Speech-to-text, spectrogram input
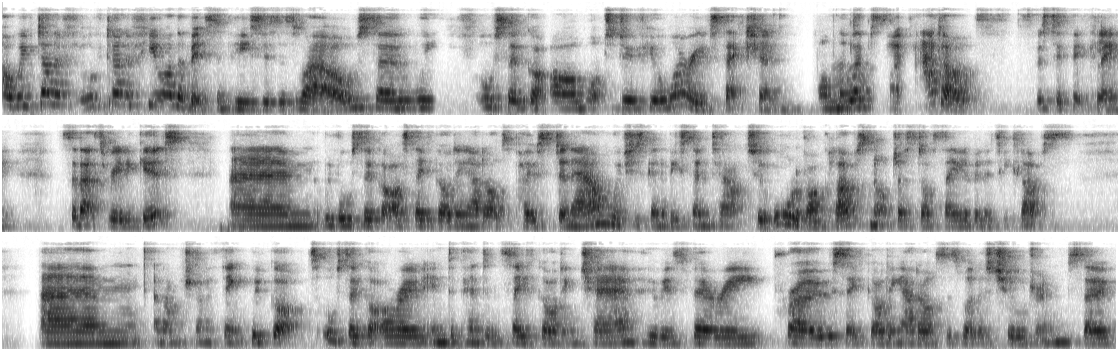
Oh, we've done a we've done a few other bits and pieces as well. So we've also got our "What to Do If You're Worried" section on the website for adults specifically. So that's really good. Um, we've also got our Safeguarding Adults poster now, which is going to be sent out to all of our clubs, not just our Sailability clubs. Um, and I'm trying to think. We've got also got our own independent safeguarding chair, who is very pro safeguarding adults as well as children. So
